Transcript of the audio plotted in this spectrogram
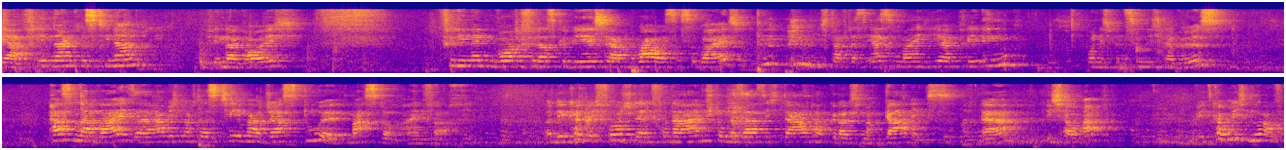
Ja, vielen Dank, Christina. Vielen Dank euch für die netten Worte, für das Gebet. Ja, wow, es ist soweit. Ich darf das erste Mal hier predigen und ich bin ziemlich nervös. Passenderweise habe ich noch das Thema Just Do It, mach's doch einfach. Und ihr könnt euch vorstellen, vor einer halben Stunde saß ich da und habe gedacht, ich mache gar nichts. Ja? Ich hau ab. Wie, ich nur auf,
